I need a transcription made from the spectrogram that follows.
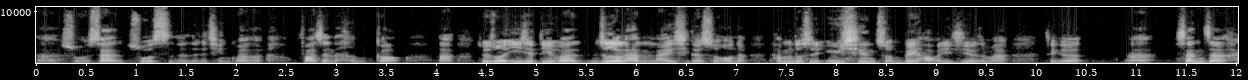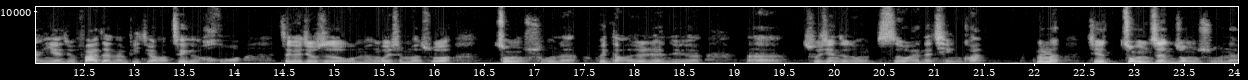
啊所伤所死的这个情况啊，发生的很高啊。所以说一些地方热浪来袭的时候呢，他们都是预先准备好一些什么这个啊，山藏行业就发展的比较这个火。这个就是我们为什么说中暑呢，会导致人这个。啊出现这种死亡的情况。那么其实重症中暑呢，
